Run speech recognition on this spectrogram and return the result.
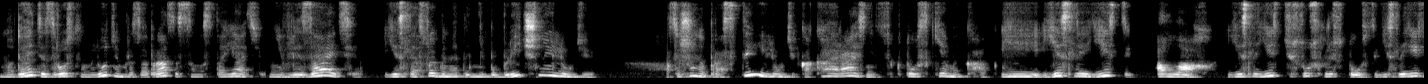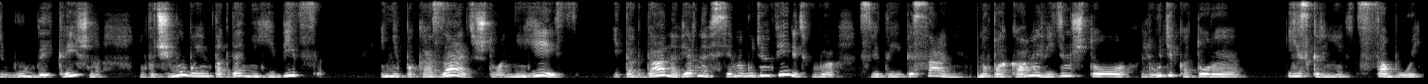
Но дайте взрослым людям разобраться самостоятельно. Не влезайте, если особенно это не публичные люди, а совершенно простые люди, какая разница, кто с кем и как. И если есть Аллах, если есть Иисус Христос, если есть Будда и Кришна, ну почему бы им тогда не явиться и не показать, что они есть? И тогда, наверное, все мы будем верить в святые писания. Но пока мы видим, что люди, которые искренне с собой,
